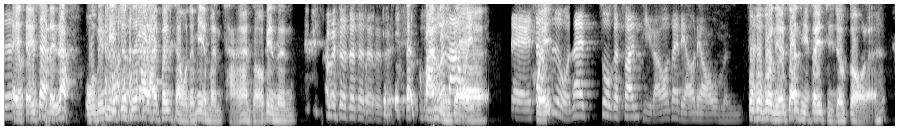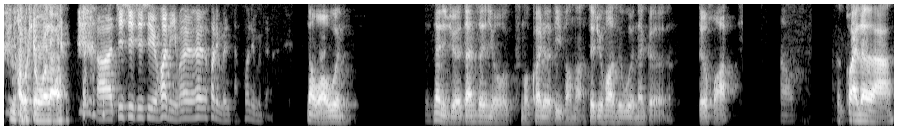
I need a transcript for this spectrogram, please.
在哎、欸，等一下，等一下，我明明就是要来分享我的灭门惨案，怎么变成？对对对对对对对，把你的，对，下次我再做个专题，然后再聊聊我们。不不不，你的专题这一集就够了，好多了。啊，继续继续，换你们换你们讲，换你们讲。那我要问，那你觉得单身有什么快乐的地方吗？这句话是问那个德华。好，很快乐啊。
